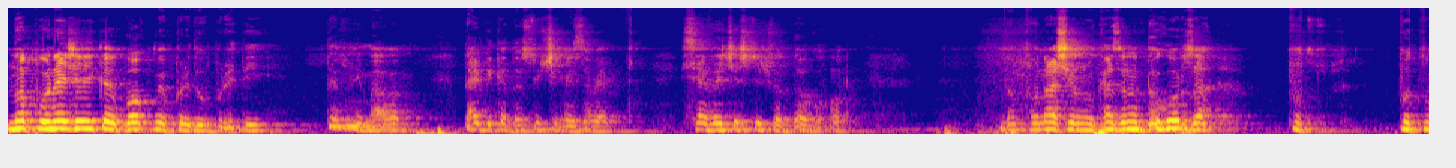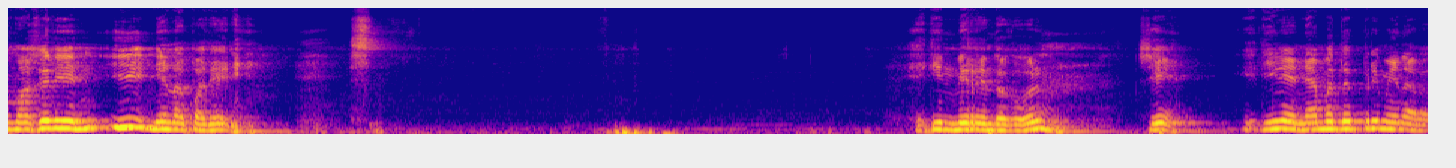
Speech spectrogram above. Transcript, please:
Но понеже вика Бог ме предупреди, да внимавам, дай вика да случиме завет. Сега вече случва договор. Но по нашему казано договор за под, подпомагане и ненападение. Един мирен договор, че един няма да преминава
